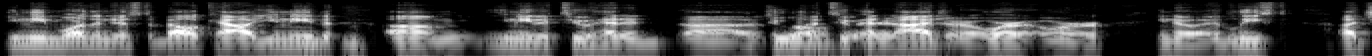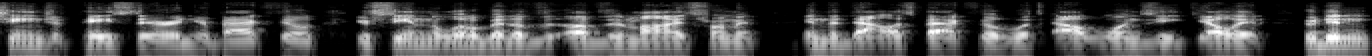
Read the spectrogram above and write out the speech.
you need more than just a bell cow. You need mm-hmm. um you need a two headed uh a two headed hydra or or you know at least a change of pace there in your backfield. You're seeing a little bit of, of the demise from it in the Dallas backfield without one Zeke Elliott, who didn't,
